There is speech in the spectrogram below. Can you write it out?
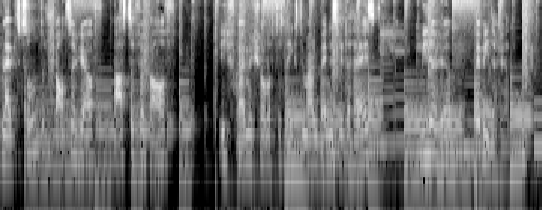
bleibt gesund, schaut euch auf, passt auf euch auf. Ich freue mich schon auf das nächste Mal, wenn es wieder heißt, Wiederhören bei Wiederhören.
